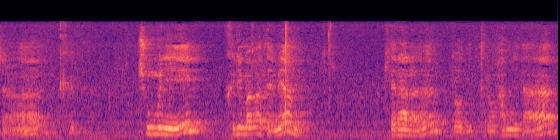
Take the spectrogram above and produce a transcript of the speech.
자, 그, 충분히 크리마가 되면 계란을 또 넣도록 합니다.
